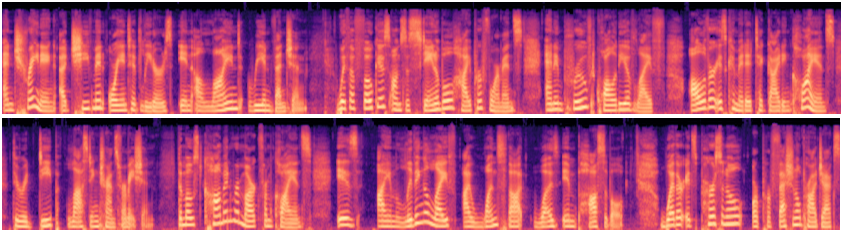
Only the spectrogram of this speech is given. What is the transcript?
and training achievement oriented leaders in aligned reinvention. With a focus on sustainable high performance and improved quality of life, Oliver is committed to guiding clients through a deep, lasting transformation. The most common remark from clients is I am living a life I once thought was impossible. Whether it's personal or professional projects,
